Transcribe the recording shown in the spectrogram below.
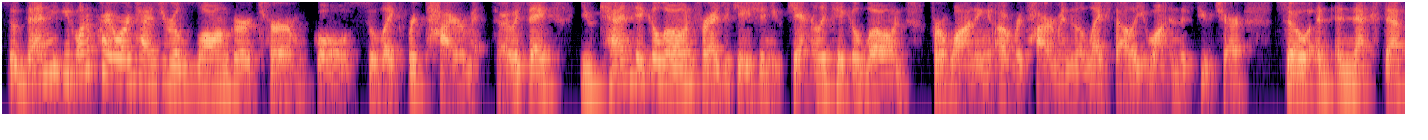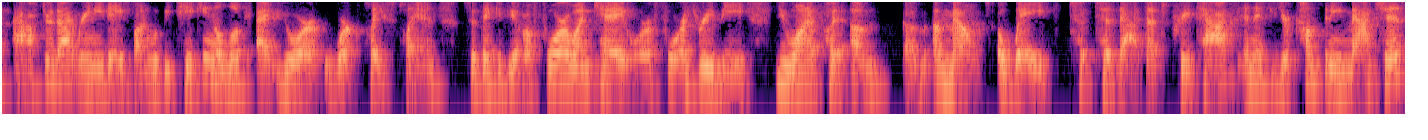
So then you'd want to prioritize your longer term goals. So like retirement. So I always say you can take a loan for education. You can't really take a loan for wanting a retirement and the lifestyle you want in the future. So a, a next step after that rainy day fund would be taking a look at your workplace plan. So think if you have a 401k or a 403b, you want to put um, um, amount away to, to that. That's pre tax. And if your company matches,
